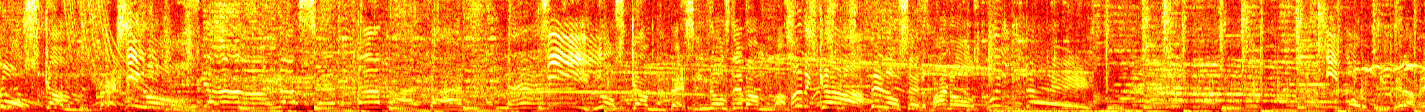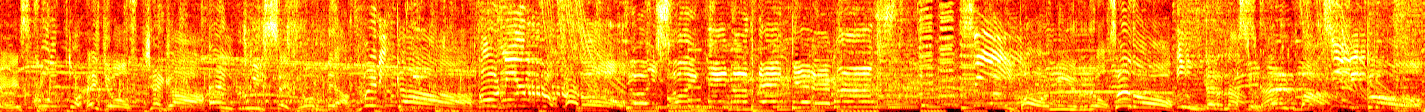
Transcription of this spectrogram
los campesinos. Ya no se trabajar. Sí, los campesinos de Bambamarca, de los hermanos Fuentes. Primera vez, junto a ellos, llega el Ruiseñor de América, Tony Rosado. Yo soy quien no te quiere más. Sí, Tony Rosado, Internacional Pacífico.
